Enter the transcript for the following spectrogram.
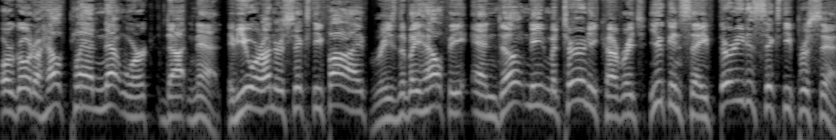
or go to healthplannetwork.net. If you are under 65, reasonably healthy, and don't need maternity coverage, you can save 30 to 60%.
